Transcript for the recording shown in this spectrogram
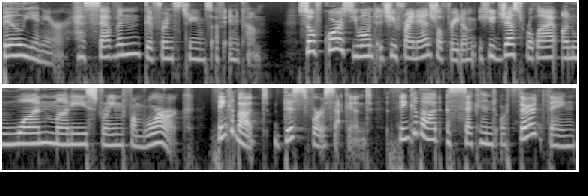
billionaire has seven different streams of income. So, of course, you won't achieve financial freedom if you just rely on one money stream from work. Think about this for a second. Think about a second or third thing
